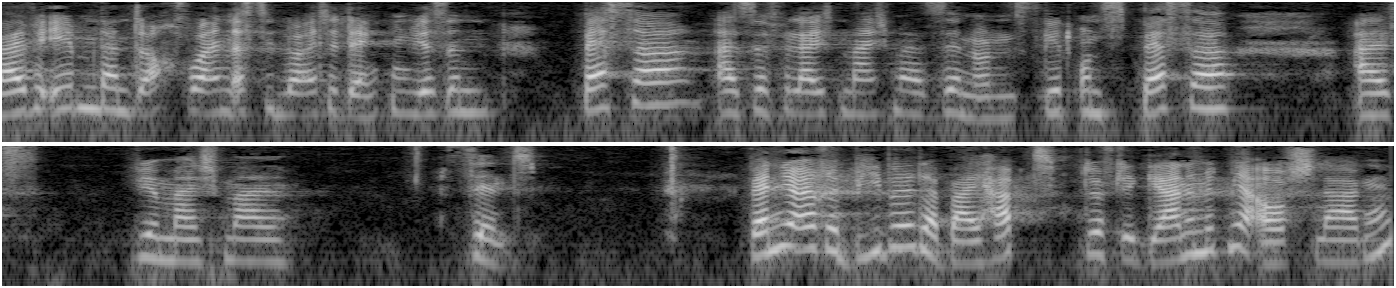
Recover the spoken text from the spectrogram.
weil wir eben dann doch wollen, dass die Leute denken, wir sind besser, als wir vielleicht manchmal sind. Und es geht uns besser, als wir manchmal sind. Wenn ihr eure Bibel dabei habt, dürft ihr gerne mit mir aufschlagen.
